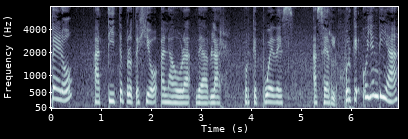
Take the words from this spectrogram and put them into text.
Pero a ti te protegió a la hora de hablar, porque puedes hacerlo. Porque hoy en día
